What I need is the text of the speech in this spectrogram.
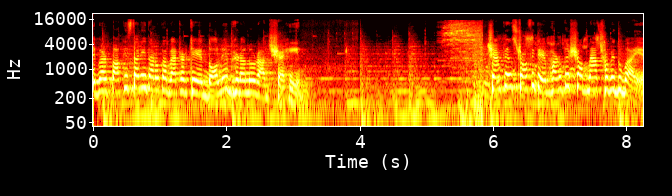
এবার পাকিস্তানি তারকা ব্যাটারকে দলে ভেড়ালো রাজশাহী। চ্যাম্পিয়ন্স ট্রফিতে ভারতের সব ম্যাচ হবে দুবাইয়ে।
